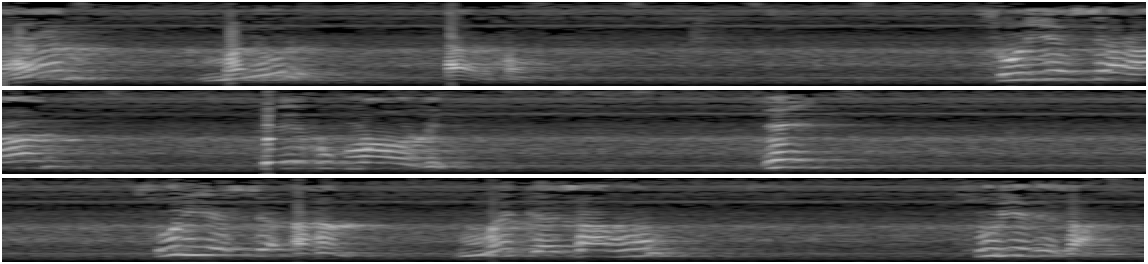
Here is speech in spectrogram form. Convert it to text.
अहम मनुर अहम। सूर्य से अहम, फिर एक उपमा और दी कि सूर्य से अहम, मैं कैसा हूँ? सूर्य जैसा हूँ।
